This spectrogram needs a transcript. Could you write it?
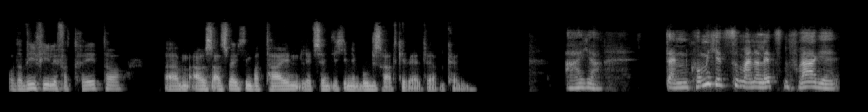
oder wie viele Vertreter ähm, aus, aus welchen Parteien letztendlich in den Bundesrat gewählt werden können. Ah ja, dann komme ich jetzt zu meiner letzten Frage.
